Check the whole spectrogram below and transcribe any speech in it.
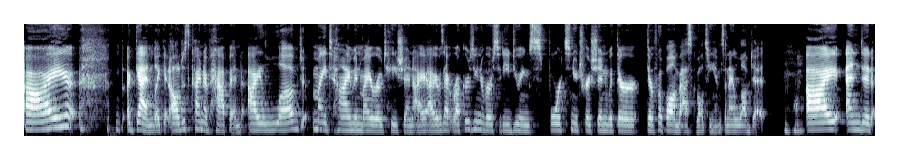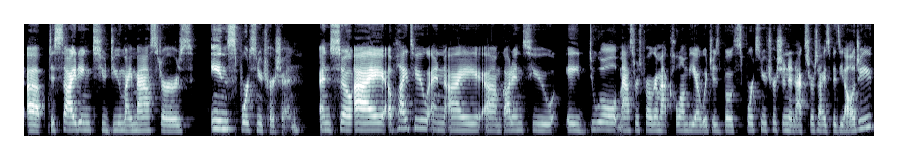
I, again, like it all just kind of happened. I loved my time in my rotation. I, I was at Rutgers University doing sports nutrition with their their football and basketball teams, and I loved it. Mm-hmm. I ended up deciding to do my master's in sports nutrition. And so I applied to and I um, got into a dual master's program at Columbia, which is both sports nutrition and exercise physiology.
